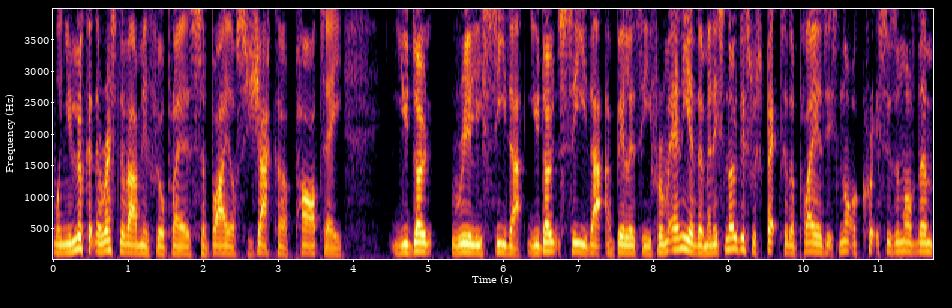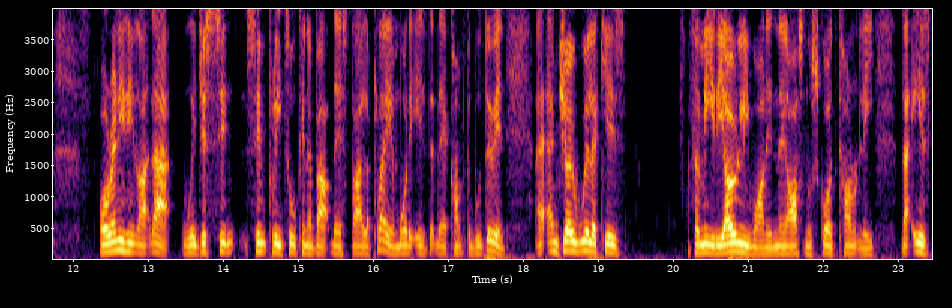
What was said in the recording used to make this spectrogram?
when you look at the rest of our midfield players, Ceballos, Xhaka, Partey, you don't really see that. You don't see that ability from any of them. And it's no disrespect to the players, it's not a criticism of them or anything like that. We're just sim- simply talking about their style of play and what it is that they're comfortable doing. And Joe Willock is, for me, the only one in the Arsenal squad currently that is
